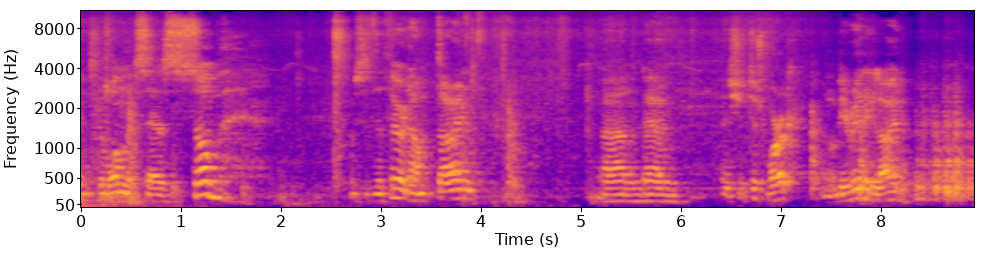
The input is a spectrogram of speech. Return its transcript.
into the one that says sub this is the third amp down and um, it should just work. It'll be really loud.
